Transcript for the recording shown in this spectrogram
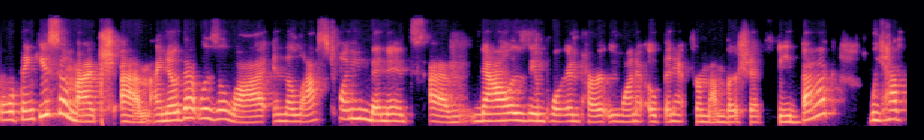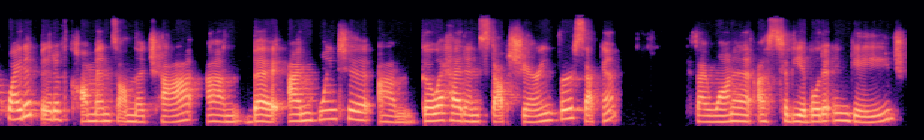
Well, thank you so much. Um, I know that was a lot in the last 20 minutes. Um, now is the important part. We want to open it for membership feedback. We have quite a bit of comments on the chat, um, but I'm going to um, go ahead and stop sharing for a second because I want us to be able to engage.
